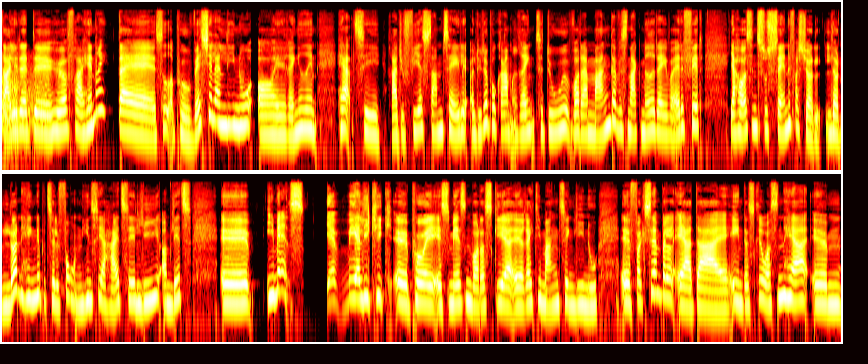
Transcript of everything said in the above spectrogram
Dejligt at øh, høre fra Henry, der sidder på Vestjylland lige nu og øh, ringede ind her til Radio 4 samtale og lytterprogram Ring til Due, hvor der er mange, der vil snakke med i dag. Hvor er det fedt. Jeg har også en Susanne fra Charlottenlund hængende på telefonen. Hende siger hej til lige om lidt. Øh, imens jeg vil jeg lige kigge øh, på øh, sms'en, hvor der sker øh, rigtig mange ting lige nu. Øh, for eksempel er der øh, en, der skriver sådan her, øh,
